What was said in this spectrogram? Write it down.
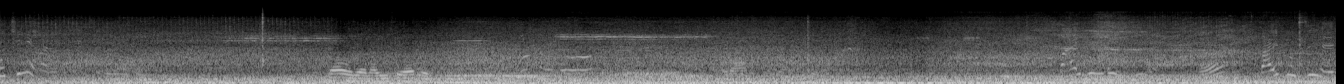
कुछ नहीं आ क्या हो गया भाई इसे हैं? है।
